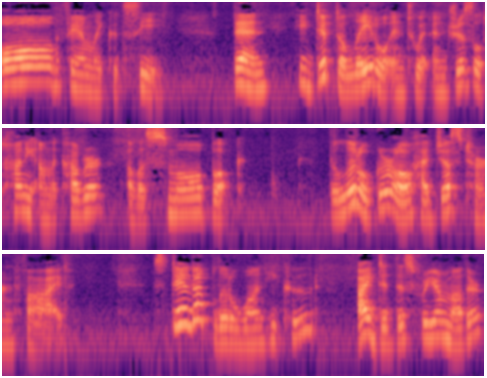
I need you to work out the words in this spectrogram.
all the family could see. Then he dipped a ladle into it and drizzled honey on the cover of a small book. The little girl had just turned five. Stand up, little one, he cooed. I did this for your mother,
